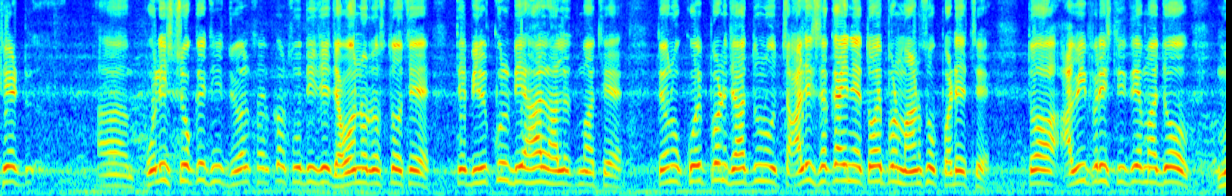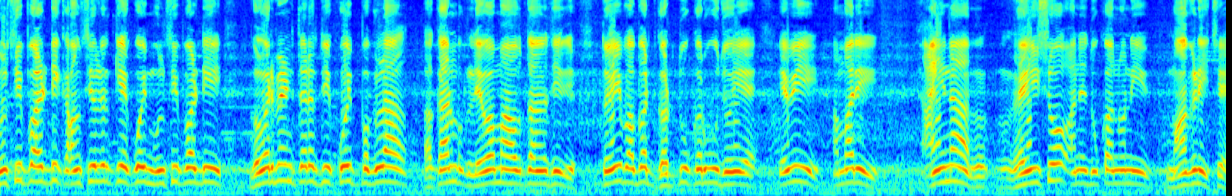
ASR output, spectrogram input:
ઠેઠ પોલીસ ચોકીથી જ્વેલ સર્કલ સુધી જે જવાનો રસ્તો છે, તે બિલકુલ બેહાલ હાલતમાં છે. તેનું કોઈ પણ જાતનું ચાલી શકાય ને તોય પણ માણસો પડે છે. તો આવી પરિસ્થિતિમાં જો મ્યુનિસિપાલિટી કાઉન્સિલર કે કોઈ મ્યુનિસિપાલિટી ગવર્મેન્ટ તરફથી કોઈ પગલાં હકારાત્મક લેવામાં આવતા નથી, તો એ બાબત ઘટતું કરવું જોઈએ એવી અમારી અહીંના રહીશો અને દુકાનોની માગણી છે.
